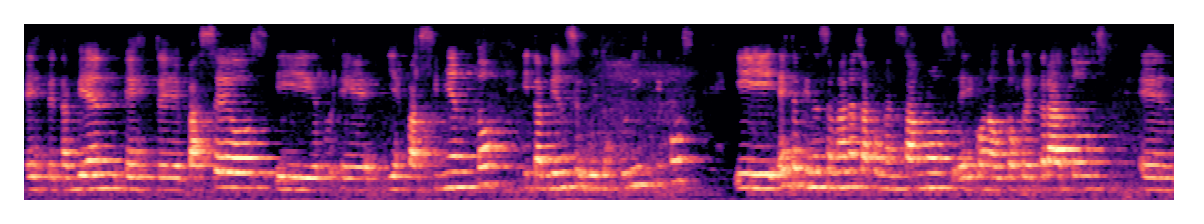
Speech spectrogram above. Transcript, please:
este, también este, paseos y, eh, y, esparcimiento y también circuitos turísticos. Y este fin de semana ya comenzamos eh, con autorretratos en,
